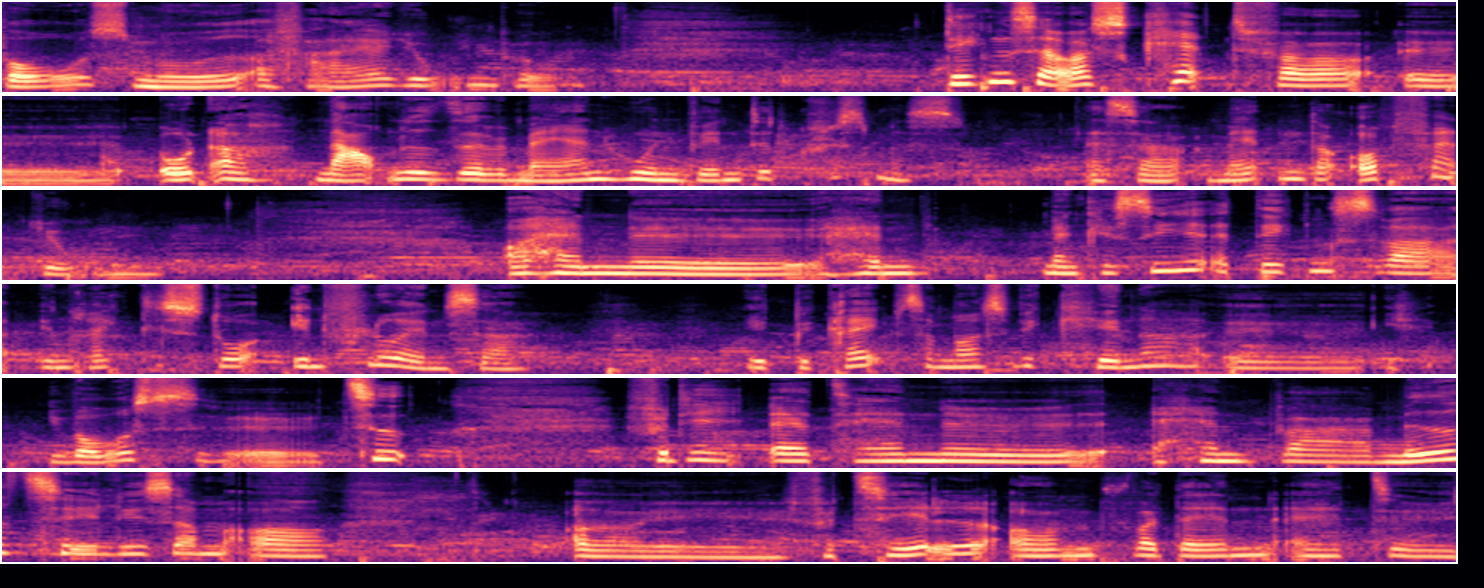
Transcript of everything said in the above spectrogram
vores måde at fejre julen på. Dickens er også kendt for øh, under navnet The Man Who Invented Christmas. Altså manden, der opfandt julen. Og han, øh, han, man kan sige, at Dickens var en rigtig stor influencer. Et begreb, som også vi kender øh, i, i vores øh, tid. Fordi at han, øh, han var med til ligesom at og øh, fortælle om, hvordan at øh,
